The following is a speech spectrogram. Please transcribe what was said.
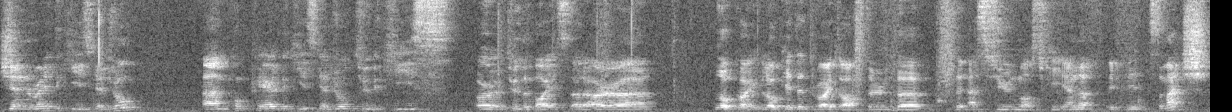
generate the key schedule, and compare the key schedule to the keys or to the bytes that are uh, located right after the, the assumed master key. And if, if it's a match,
